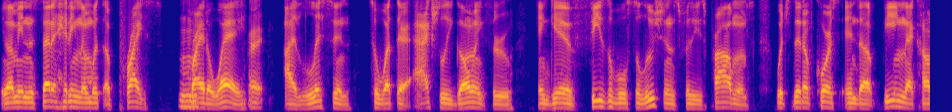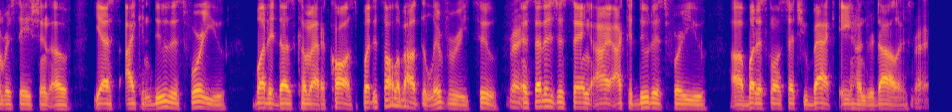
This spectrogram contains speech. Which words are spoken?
You know what I mean? Instead of hitting them with a price Mhm. right away, Right. I listen to what they're actually going through and give feasible solutions for these problems, which then, of course, end up being that conversation of, yes, I can do this for you, but it does come at a cost. But it's all about delivery too. Right. Instead of just saying, I, I could do this for you, uh, but it's going to set you back $800 Right.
